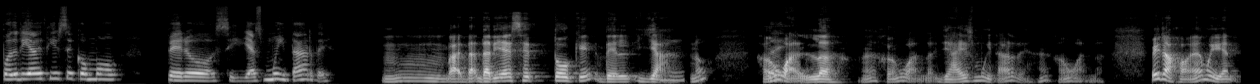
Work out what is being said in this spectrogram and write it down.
Podría decirse como, pero si ya es muy tarde. Mm, daría ese toque del ya, ¿no? ¿eh? Ya es muy tarde. ¿eh? Muy bien.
